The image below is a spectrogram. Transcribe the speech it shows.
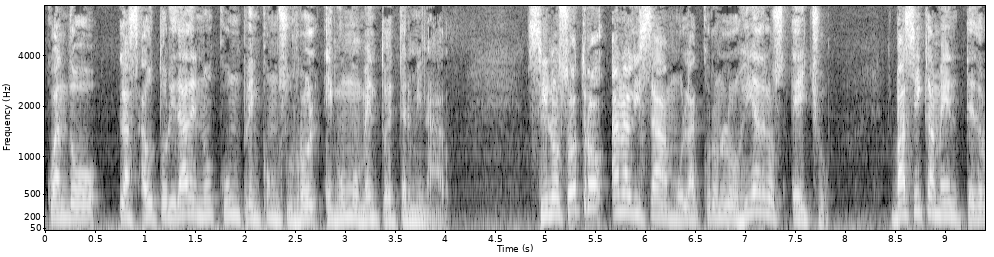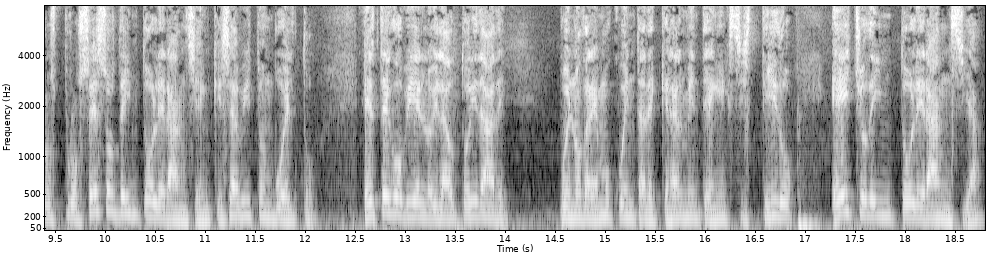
cuando las autoridades no cumplen con su rol en un momento determinado. Si nosotros analizamos la cronología de los hechos, básicamente de los procesos de intolerancia en que se ha visto envuelto este gobierno y las autoridades, pues nos daremos cuenta de que realmente han existido hechos de intolerancia,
